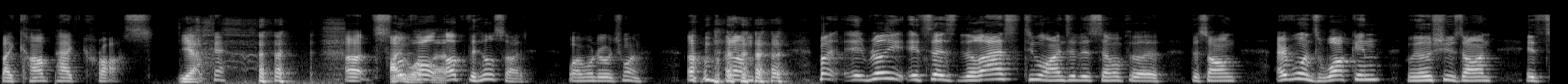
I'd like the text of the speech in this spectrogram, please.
by Compact Cross. yeah. Okay. Uh, slow fall that. up the hillside. Well, I wonder which one. Um, but um, but it really it says the last two lines of this sum up the the song. Everyone's walking with no shoes on. It's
